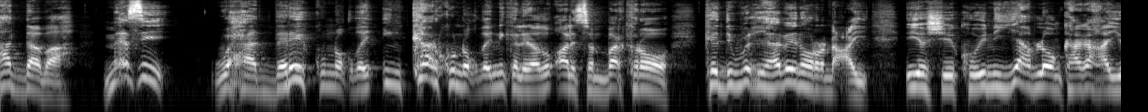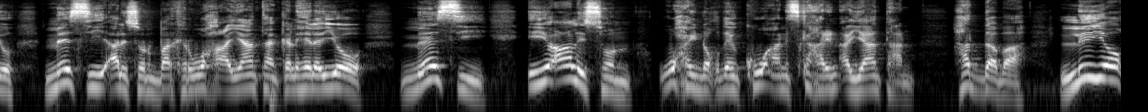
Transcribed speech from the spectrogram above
Haddaba messi waxaa dareeg ku noqday inkaar ku noqday ninka la yihahdo alison barkero kadib wixii habeen hore dhacay iyo sheekooyin yaab loon kaga hayo. Messi iyo alison barker waxa ayaantan kala helayo. Messi iyo alison waxay noqdeen kuwa aan iska harin ayaantan haddaba leo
